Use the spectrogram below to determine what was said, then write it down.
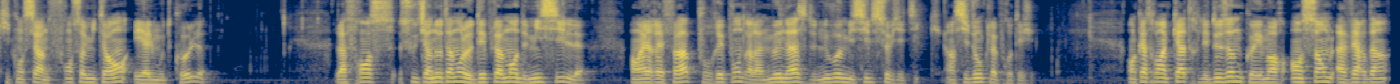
qui concerne François Mitterrand et Helmut Kohl. La France soutient notamment le déploiement de missiles en RFA pour répondre à la menace de nouveaux missiles soviétiques, ainsi donc la protéger. En 84, les deux hommes commémorent ensemble à Verdun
